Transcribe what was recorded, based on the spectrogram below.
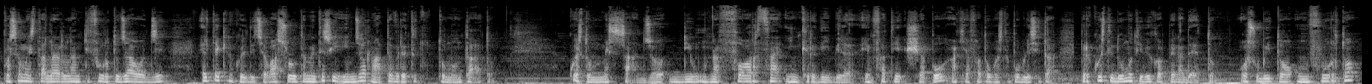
possiamo installare l'antifurto già oggi? E il tecnico gli diceva assolutamente sì in giornata avrete tutto montato questo è un messaggio di una forza incredibile infatti chapeau a chi ha fatto questa pubblicità. Per questi due motivi che ho appena detto. Ho subito un furto,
